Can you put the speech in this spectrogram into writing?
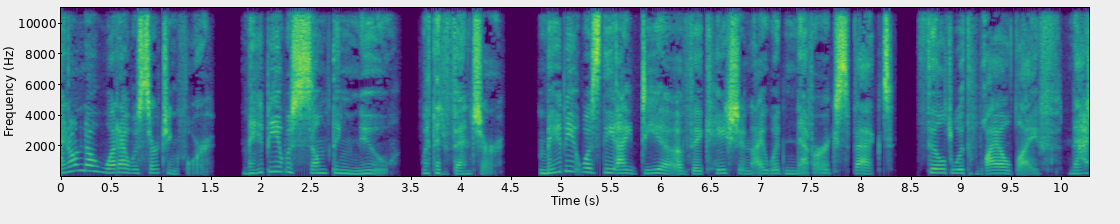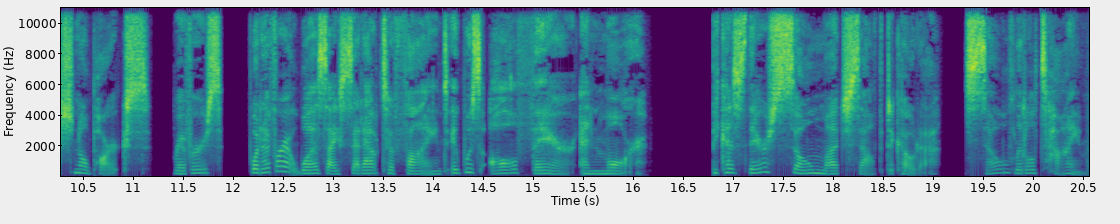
I don't know what I was searching for. Maybe it was something new, with adventure. Maybe it was the idea of vacation I would never expect, filled with wildlife, national parks, rivers. Whatever it was I set out to find, it was all there and more. Because there's so much South Dakota, so little time.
